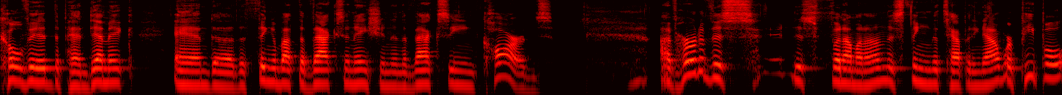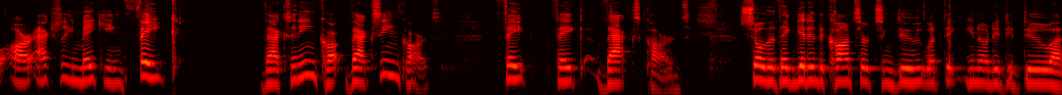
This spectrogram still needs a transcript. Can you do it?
COVID, the pandemic, and uh, the thing about the vaccination and the vaccine cards. I've heard of this this phenomenon, this thing that's happening now, where people are actually making fake vaccine car- vaccine cards fake fake vax cards so that they can get into concerts and do what they you know they do. Uh,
